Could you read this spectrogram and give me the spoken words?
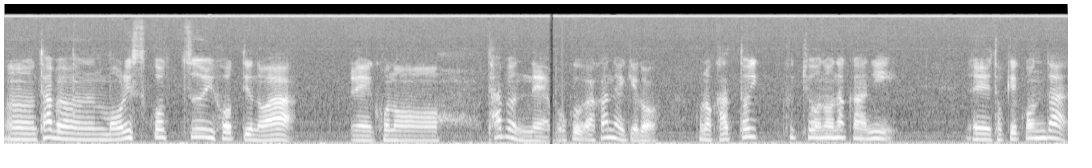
うん、多分、モリスコ追放っていうのは、えー、この、多分ね、僕わかんないけど、このカトリック教の中に、えー、溶け込んだ、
